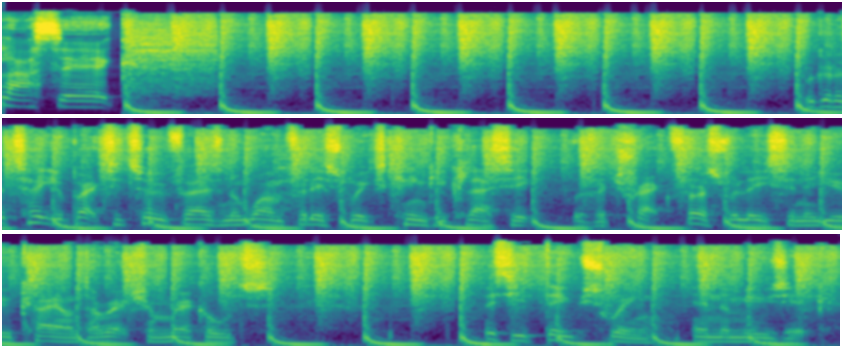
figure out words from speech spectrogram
Classic. We're going to take you back to 2001 for this week's Kinky Classic with a track first released in the UK on Direction Records. This is Deep Swing in the music.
